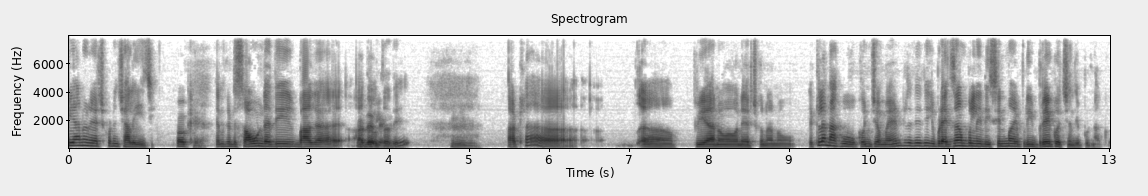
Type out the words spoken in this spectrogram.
పియానో నేర్చుకోవడం చాలా ఈజీ ఓకే. ఎందుకంటే సౌండ్ అది బాగా అదవుతుంది. అట్లా పియానో నేర్చుకున్నాను. ఇట్లా నాకు కొంచెం ఏంటిది ఇప్పుడు ఎగ్జాంపుల్ నేను ఈ సినిమా ఇప్పుడు ఈ బ్రేక్ వచ్చింది ఇప్పుడు నాకు.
